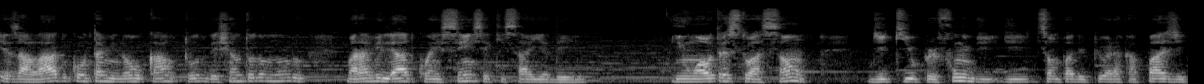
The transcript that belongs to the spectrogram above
exalado contaminou o carro todo, deixando todo mundo maravilhado com a essência que saía dele. Em uma outra situação, de que o perfume de, de São Padre Pio era capaz de,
